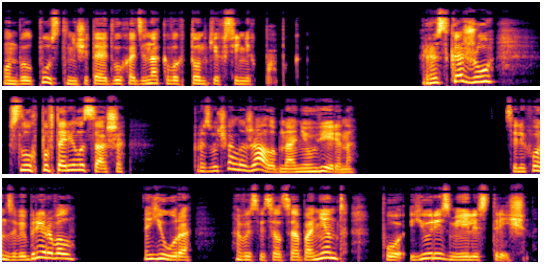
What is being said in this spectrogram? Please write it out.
Он был пуст, не считая двух одинаковых тонких синих папок. «Расскажу!» вслух повторила Саша. Прозвучало жалобно, а не уверенно. Телефон завибрировал. «Юра», — высветился абонент, по Юре змеились трещины.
